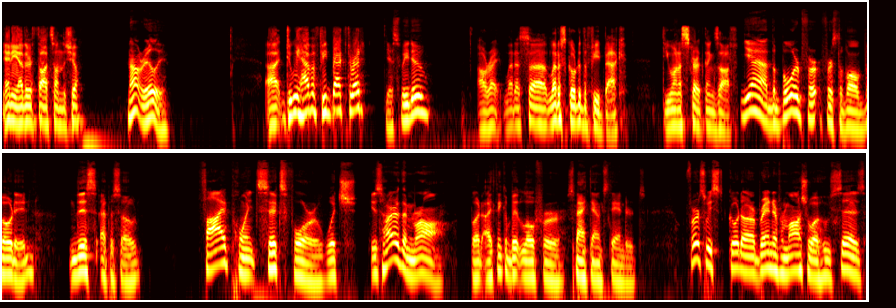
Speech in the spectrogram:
any other thoughts on the show? Not really. Uh, do we have a feedback thread? Yes, we do. All right, let us uh, let us go to the feedback. Do you want to start things off? Yeah, the board for, first of all voted this episode 5.64, which is higher than Raw, but I think a bit low for SmackDown standards. First, we go to our Brandon from Oshawa, who says,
